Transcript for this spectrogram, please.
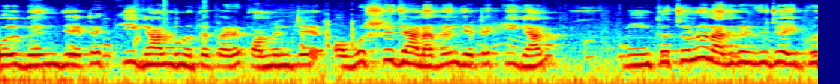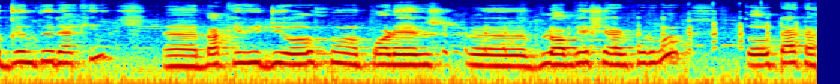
বলবেন যে এটা কী গান হতে পারে। কমেন্টে অবশ্যই জানাবেন যে এটা কী গান। তো চলুন, আজকের ভিডিও এই পর্যন্তই রাখি। বাকি ভিডিও পরের ব্লগে শেয়ার করব। তো টাটা।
